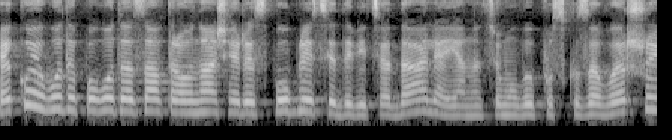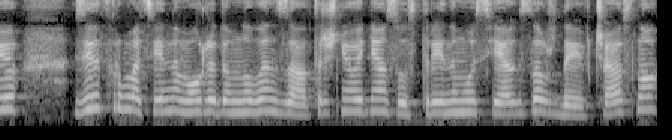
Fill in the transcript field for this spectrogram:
Якою буде погода завтра у нашій республіці? Дивіться далі. Я на цьому випуск завершую. З інформаційним оглядом новин завтрашнього дня зустрінемось, як завжди, вчасно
